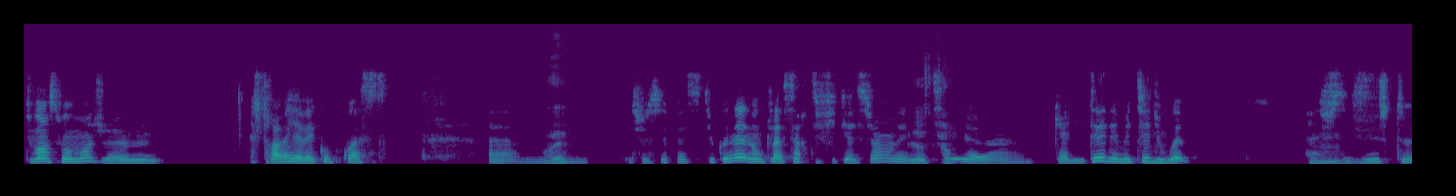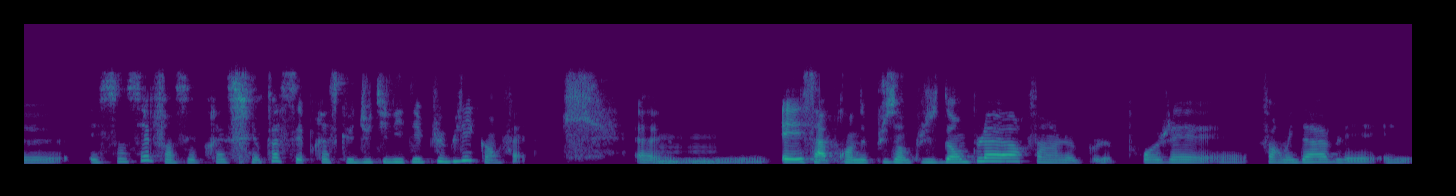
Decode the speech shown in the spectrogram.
Tu vois, en ce moment, je, mmh je travaille avec Opquast. Euh, Je ne sais pas si tu connais, donc la certification des métiers euh, qualité des métiers du mmh web. Ah, mmh c'est juste euh, essentiel. Enfin, c'est presque, pas, c'est presque d'utilité publique en fait. Mmh. Et ça prend de plus en plus d'ampleur. Enfin, le, projet est formidable et, et,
